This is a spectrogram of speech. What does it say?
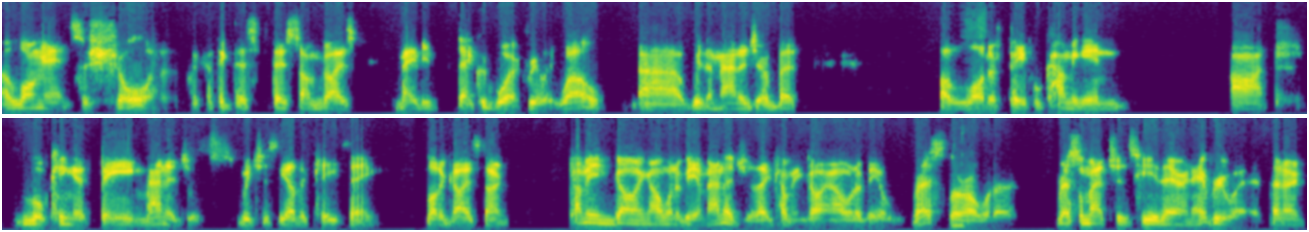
a long answer short, like I think there's there's some guys maybe they could work really well uh, with a manager, but a lot of people coming in aren't looking at being managers, which is the other key thing. A lot of guys don't come in going, I want to be a manager. They come in going, I want to be a wrestler. I want to wrestle matches here, there, and everywhere. They don't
